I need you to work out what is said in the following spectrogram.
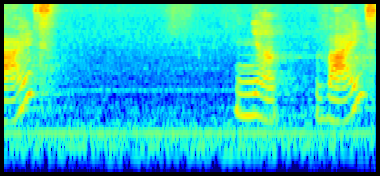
vajz, një vajz.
